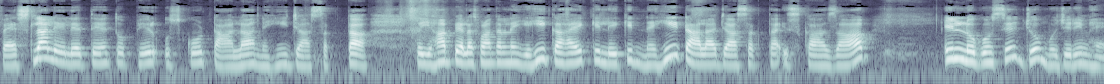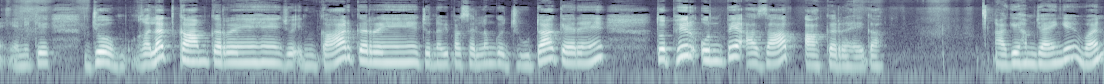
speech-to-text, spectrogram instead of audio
فیصلہ لے لیتے ہیں تو پھر اس کو ٹالا نہیں جا سکتا۔ تو یہاں پہ اللہ سبحانہ تعالیٰ نے یہی کہا ہے کہ لیکن نہیں ٹالا جا سکتا اس کا عذاب ان لوگوں سے جو مجرم ہیں یعنی کہ جو غلط کام کر رہے ہیں، جو انکار کر رہے ہیں، جو نبی پاک وسلم کو جھوٹا کہہ رہے ہیں، تو پھر ان پہ عذاب آ کر رہے گا۔ آگے ہم جائیں گے۔ ون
